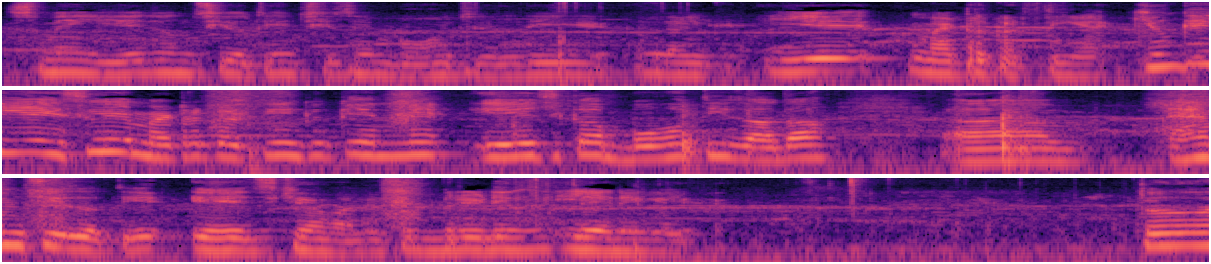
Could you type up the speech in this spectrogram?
اس میں یہ جو سی ہوتی ہیں چیزیں بہت جلدی لائک یہ میٹر کرتی ہیں۔ کیونکہ یہ اس لیے میٹر کرتی ہیں کیونکہ ان میں ایج کا بہت ہی زیادہ اہم چیز ہوتی ہے ایج کے حوالے سے بریڈنگ لینے کے لیے۔ تو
